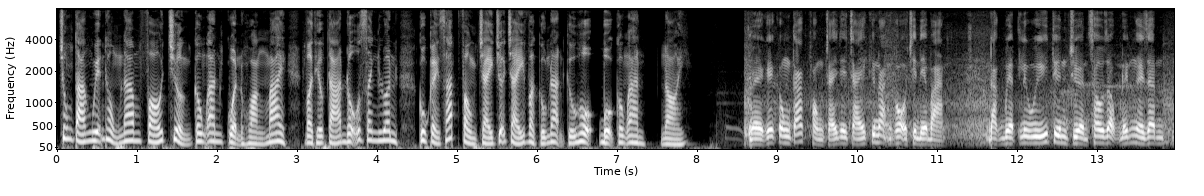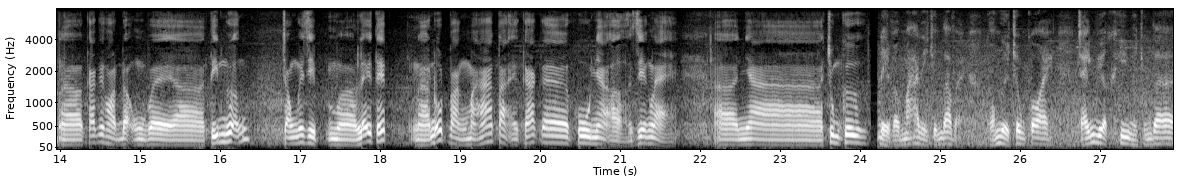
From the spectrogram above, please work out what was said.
Trung tá Nguyễn Hồng Nam, Phó trưởng Công an quận Hoàng Mai và Thiếu tá Đỗ Danh Luân, Cục Cảnh sát Phòng cháy chữa cháy và Cứu nạn Cứu hộ Bộ Công an nói. Về cái công tác phòng cháy chữa cháy cứu nạn cứu hộ trên địa bàn, đặc biệt lưu ý tuyên truyền sâu rộng đến người dân à, các cái hoạt động về à, tín ngưỡng trong cái dịp à, lễ Tết là đốt vàng mã tại các khu nhà ở riêng lẻ À, nhà chung cư. Để vàng mã thì chúng ta phải có người trông coi, tránh việc khi mà chúng ta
